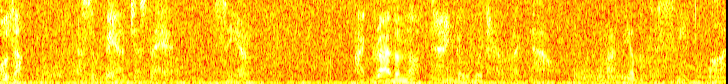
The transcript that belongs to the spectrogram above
Hold up. There's a bear just ahead. See her? I'd rather not tangle with her right now. We might be able to sneak by.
